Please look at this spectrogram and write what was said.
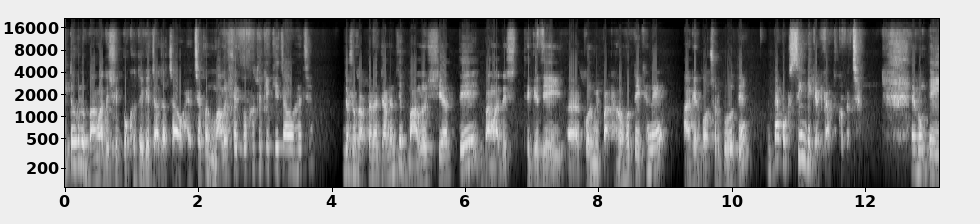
এতগুলো বাংলাদেশের পক্ষ থেকে যা যা চাওয়া হয়েছে, এখন মালয়েশিয়ার পক্ষ থেকে কি চাওয়া হয়েছে? দর্শক, আপনারা জানেন যে মালয়েশিয়াতে বাংলাদেশ থেকে যে কর্মী পাঠানো হতো, এখানে আগের বছরগুলোতে ব্যাপক সিন্ডিকেট কাজ করেছে। এবং এই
